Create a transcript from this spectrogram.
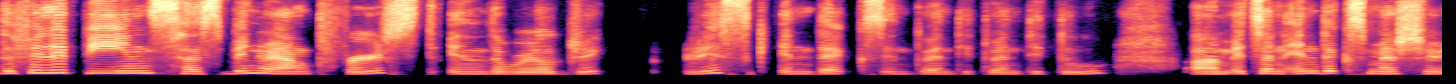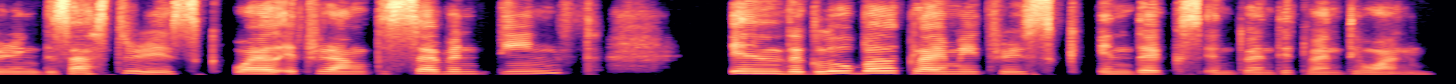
The Philippines has been ranked first in the World Risk Index in 2022. Um, it's an index measuring disaster risk, while it ranked 17th in the Global Climate Risk Index in 2021.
